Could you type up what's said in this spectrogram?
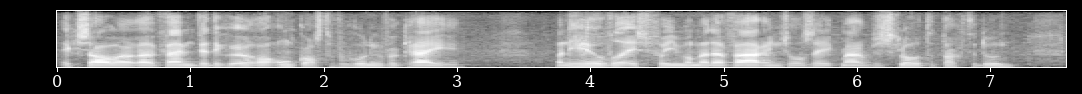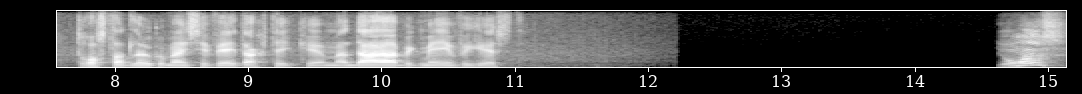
Ik zou er uh, eh, 25 euro onkostenvergoeding voor krijgen. Wat niet heel veel is voor iemand met ervaring, zoals ik, maar besloten toch te doen. TROS staat leuk op mijn cv, dacht ik, maar daar heb ik mee in vergist. Jongens?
